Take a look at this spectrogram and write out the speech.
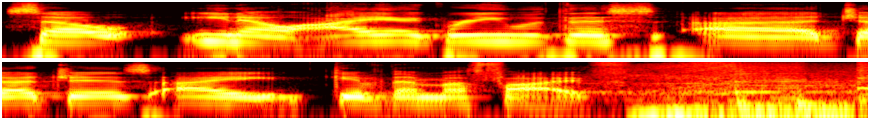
So, you know, I agree with this, uh, judges. I give them a five.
